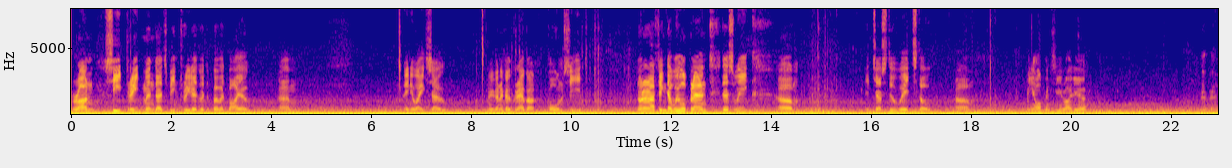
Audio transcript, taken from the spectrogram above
run seed treatment that's been treated with the pivot bio. Um, anyway, so we're gonna go grab a corn seed. No, no, I think that we will plant this week. Um, it's just too wet still. Um, you all can see right here.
